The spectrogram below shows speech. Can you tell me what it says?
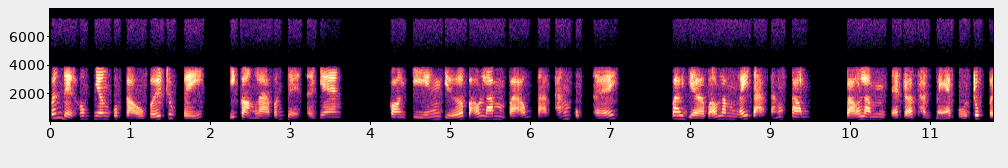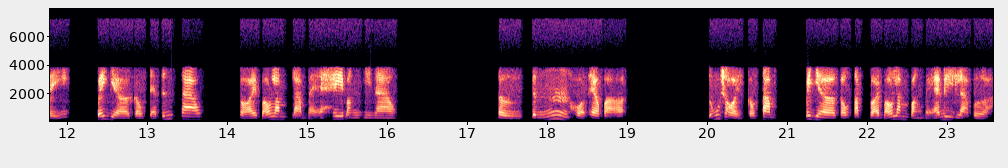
vấn đề hôn nhân của cậu với Trúc Vĩ chỉ còn là vấn đề thời gian. Còn chuyện giữa Bảo Lâm và ông Tạ Thắng cũng thế. Bao giờ Bảo Lâm lấy Tạ Thắng xong, Bảo Lâm sẽ trở thành mẹ của Trúc Vĩ. Bây giờ cậu sẽ tính sao? Gọi Bảo Lâm là mẹ hay bằng gì nào? Từ tính hồ theo vợ. Đúng rồi, cậu Tâm. Bây giờ cậu tập gọi Bảo Lâm bằng mẹ đi là vừa.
